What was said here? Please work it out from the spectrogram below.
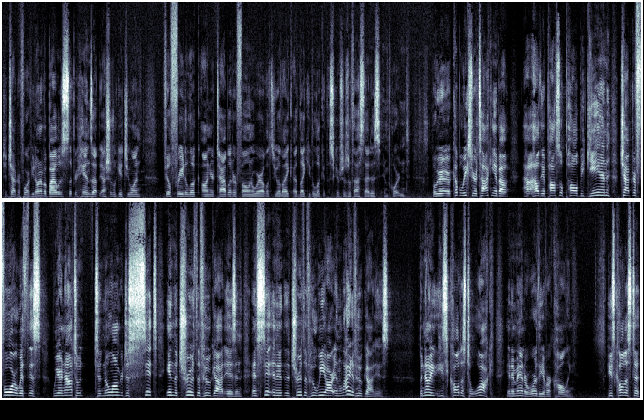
to chapter 4. If you don't have a Bible, just slip your hands up. The ushers will get you one. Feel free to look on your tablet or phone or wherever else you would like. I'd like you to look at the scriptures with us. That is important. But we were, a couple weeks we were talking about how, how the Apostle Paul began chapter 4 with this we are now to to no longer just sit in the truth of who God is and, and sit in the truth of who we are in light of who God is. But now he's called us to walk in a manner worthy of our calling. He's called us to,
